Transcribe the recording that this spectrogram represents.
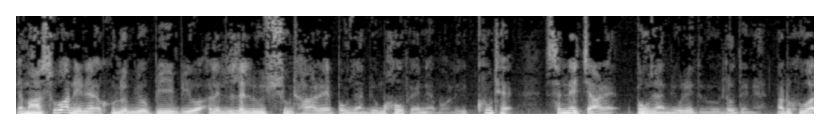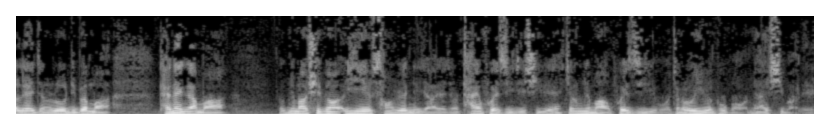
မြန်မာအစိုးရအနေနဲ့အခုလိုမျိုးပေးပြီးတော့လက်လုရှုထားတဲ့ပုံစံမျိုးမဟုတ်ဘဲနဲ့အခုထက်စနစ်ကျတဲ့ပုံစံမျိုးတွေလုပ်သင့်တယ်။နောက်တခုကလဲဒီဘက်မှာထိုင်းနိုင်ငံမှာ မြန်မာရွှေ့ပြောင်းအရေးဆောင်ရွက်နေကြတဲ့ထိုင်းအဖွဲ့အစည်းတွေရှိတယ်။မြန်မာအဖွဲ့အစည်းတွေကျနော်တို့ပဲမဟုတ်ပါဘူးအများကြီးရှိပါတယ်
